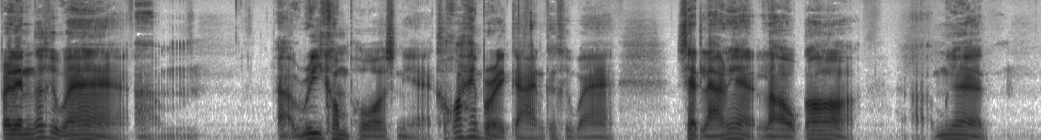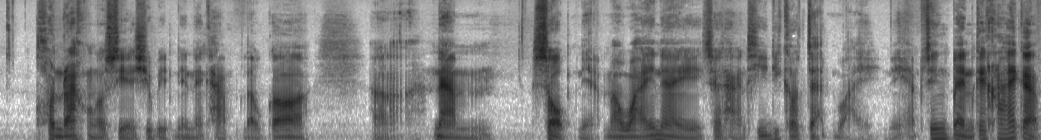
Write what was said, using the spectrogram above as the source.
ประเด็นก็คือว่าอืมอ่า recompose เนี่ยเขาก็ให้บริการก็คือว่าเสร็จแล้วเนี่ยเราก็เมื่อคนรักของเราเสียชีวิตเนี่ยนะครับ เราก็นำ ศพเนี่ยมาไว้ในสถานที่ที่เขาจัดไว้นะครับซึ่งเป็นคล้ายๆกับ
